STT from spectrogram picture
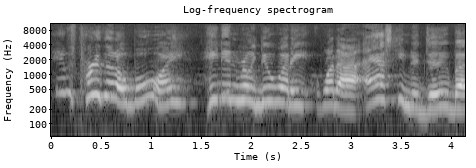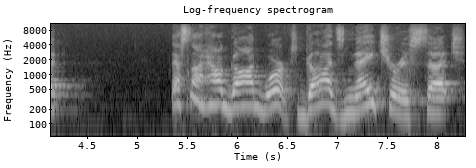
he was a pretty good old boy. He didn't really do what, he, what I asked him to do, but that's not how God works. God's nature is such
